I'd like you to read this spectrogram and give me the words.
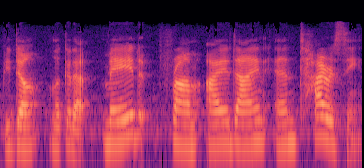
If you don't, look it up. Made from iodine and tyrosine.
